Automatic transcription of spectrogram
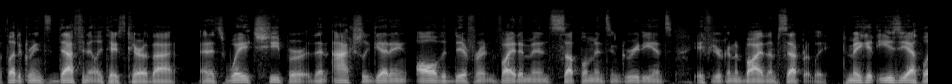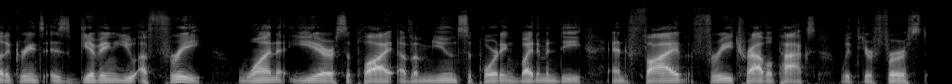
Athletic Greens definitely takes care of that and it's way cheaper than actually getting all the different vitamins, supplements, ingredients if you're going to buy them separately. To make it easy, Athletic Greens is giving you a free one year supply of immune supporting vitamin D and five free travel packs with your first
